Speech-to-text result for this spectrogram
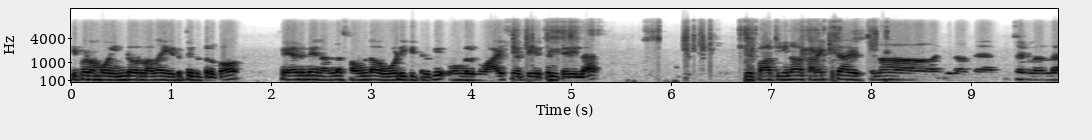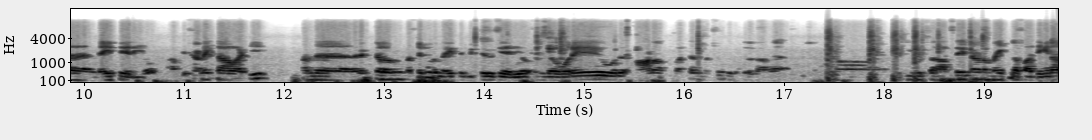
இப்போ நம்ம இண்டோர்ல தான் எடுத்துக்கிட்டு இருக்கோம். ஃபேனுமே நல்ல சவுண்டா ஓடிக்கிட்டு இருக்கு. உங்களுக்கு வாய்ஸ் எப்படி இருக்குன்னு தெரியல. இது பாத்தீங்கன்னா கனெக்ட் ஆயிடுச்சுன்னா இது அந்த பச்சை கலர்ல லைட் எரியும். அப்படி கனெக்ட் ஆகாட்டி அந்த ரெட் கலரும் பச்சை கலரும் லைட் விட்டு விட்டு எரியும். இங்க ஒரே ஒரு ஆன் ஆஃப் பட்டன் மட்டும் கொடுத்துருக்காங்க. இது அப்டேட்டான மைக்ல பாத்தீங்கன்னா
